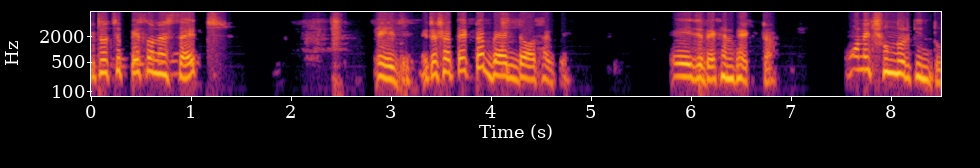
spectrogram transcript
এটা হচ্ছে পেছনের সাইড এই যে, এটার সাথে একটা ব্যাগ দেওয়া থাকবে। এই যে দেখেন ব্যাগটা অনেক সুন্দর কিন্তু।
